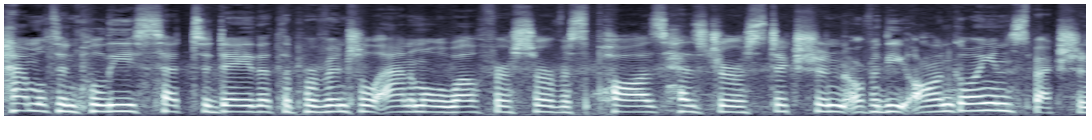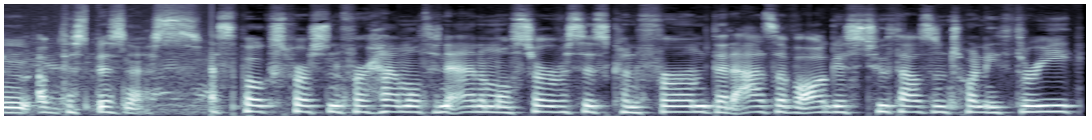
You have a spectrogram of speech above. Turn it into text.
Hamilton police said today that the Provincial Animal Welfare Service PAWS has jurisdiction over the ongoing inspection of this business. A spokesperson for Hamilton Animal Services confirmed that as of August 2023,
